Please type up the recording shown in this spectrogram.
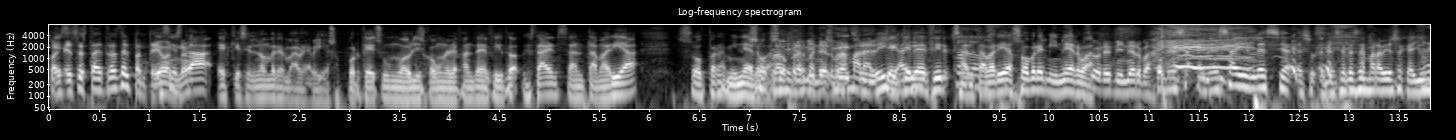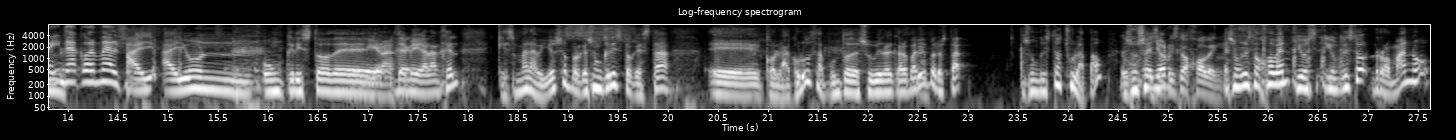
está detrás del panteón. Está, es que es el nombre maravilloso, porque es un obelisco con un elefante en efecto, que está en Santa María Sopra Minerva. Sopra, Minerva. Que quiere decir Santa María sobre Minerva. Sobre Minerva. En esa, iglesia, en esa iglesia maravillosa que hay un, hay, hay un, un Cristo de, de, Miguel Ángel que es maravilloso porque es un Cristo que está eh, con la cruz a punto de subir al Calvario, pero está es un Cristo chulapao. Es un señor. Es un Cristo joven. Es un Cristo joven y un, Cristo romano,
